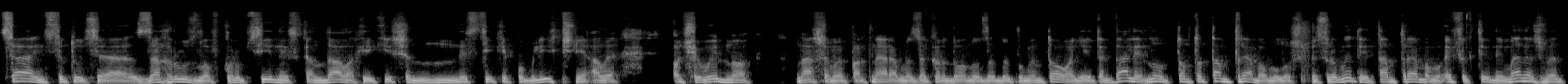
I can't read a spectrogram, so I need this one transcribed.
Ця інституція загрузла в корупційних скандалах, які ще не стільки публічні, але очевидно. Нашими партнерами за кордону задокументовані і так далі. Ну тобто, там треба було щось робити, і там треба був ефективний менеджмент.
